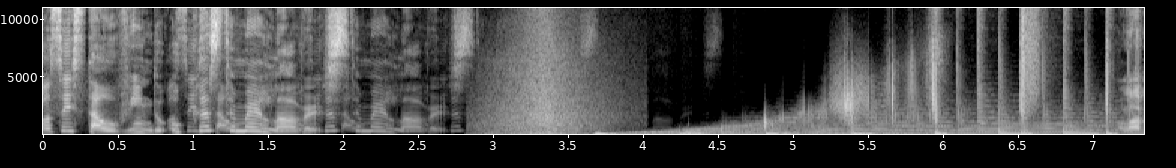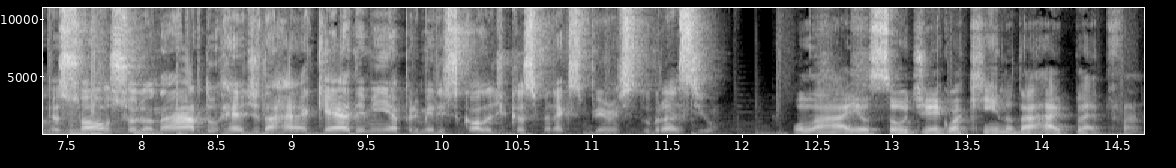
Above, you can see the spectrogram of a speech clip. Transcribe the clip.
Você está ouvindo Você o Customer ouvindo Lovers. Customer Lovers. Olá pessoal, eu sou o Leonardo, head da High Academy, a primeira escola de Customer Experience do Brasil. Olá, eu sou o Diego Aquino da High Platform.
